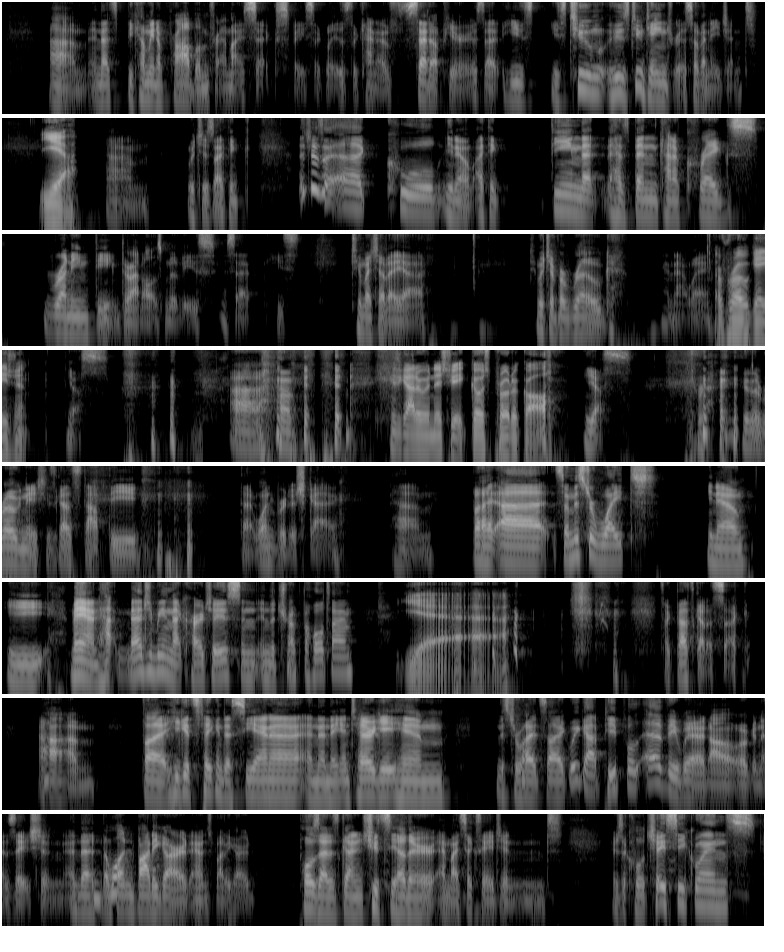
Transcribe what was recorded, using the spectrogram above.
Um, and that's becoming a problem for MI6. Basically, is the kind of setup here is that he's he's too he's too dangerous of an agent, Yeah. um, which is I think it's just a, a cool you know I think theme that has been kind of Craig's running theme throughout all his movies is that he's too much of a uh, too much of a rogue in that way. A rogue agent. Yes. uh, He's got to initiate Ghost Protocol. yes. Right. the rogue nation's got to stop the that one British guy. Um, but uh, so Mr. White, you know, he man, ha- imagine being in that car chase in, in the trunk the whole time. Yeah. It's like that's gotta suck. Um, but he gets taken to Siena, and then they interrogate him. Mr. White's like, "We got people everywhere in our organization," and then the one bodyguard, M's bodyguard, pulls out his gun and shoots the other MI6 agent. And there's a cool chase sequence.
